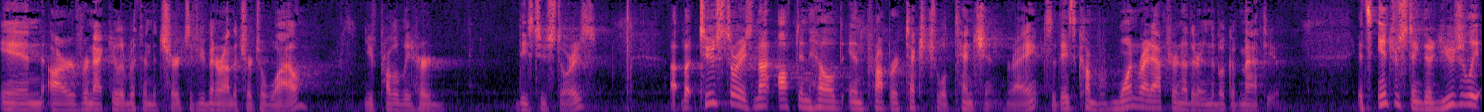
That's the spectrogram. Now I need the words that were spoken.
in our vernacular within the church. If you've been around the church a while, you've probably heard these two stories. Uh, but two stories not often held in proper textual tension, right? So these come one right after another in the book of Matthew. It's interesting, they're usually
